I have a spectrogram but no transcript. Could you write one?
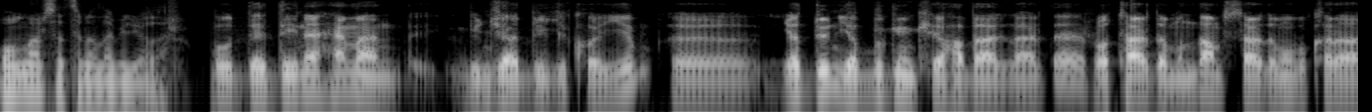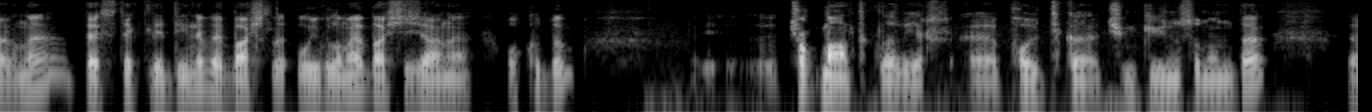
onlar satın alabiliyorlar. Bu dediğine hemen güncel bilgi koyayım. Ee, ya dün ya bugünkü haberlerde Rotterdam'ın da Amsterdam'ın bu kararını desteklediğini ve başla, uygulamaya başlayacağını okudum. Ee, Çok mantıklı bir e, politika çünkü günün sonunda e,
